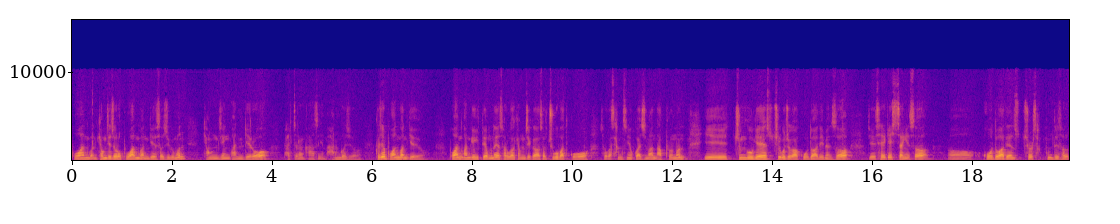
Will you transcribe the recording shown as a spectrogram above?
보안 관 경제적으로 보안 관계에서 지금은 경쟁 관계로 발전할 가능성이 많은 거죠. 그전 보안 관계예요. 보안 관계이기 때문에 서로가 경제가 서로 주고받고 서로가 상승 효과지만 앞으로는 이 중국의 수출 구조가 고도화되면서 이제 세계 시장에서 어 고도화된 수출 상품들이 서로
